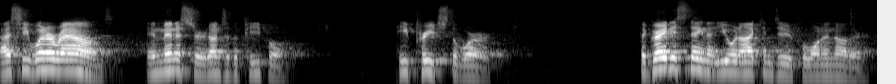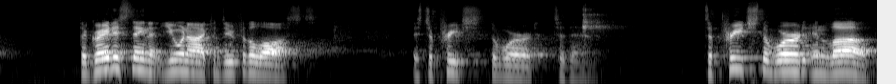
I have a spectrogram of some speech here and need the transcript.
as he went around and ministered unto the people. He preached the word. The greatest thing that you and I can do for one another, the greatest thing that you and I can do for the lost, is to preach the word to them. To preach the word in love,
